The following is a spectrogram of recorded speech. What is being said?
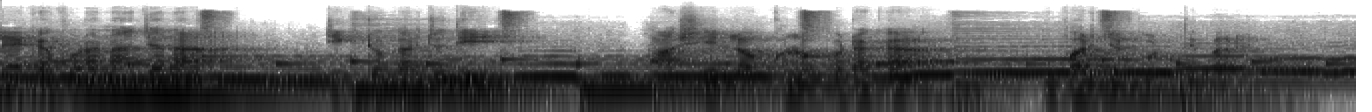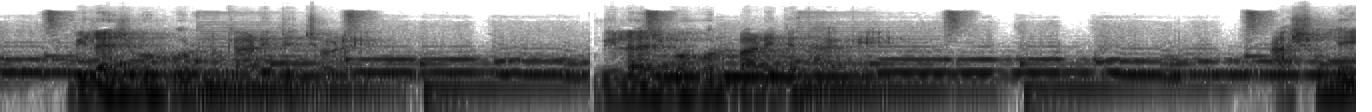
লেখাপড়া না জানা টিকটকার যদি মাসে লক্ষ লক্ষ টাকা উপার্জন করতে পারে, বিলাসবহুল গাড়িতে চড়ে, বিলাসবহুল বাড়িতে থাকে আসলে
